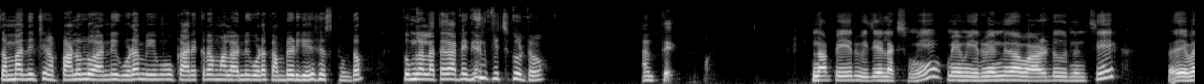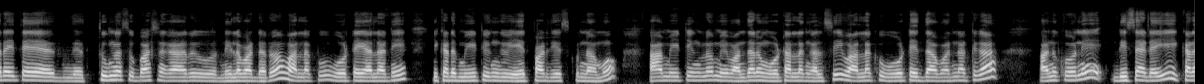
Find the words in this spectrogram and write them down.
సంబంధించిన పనులు అన్నీ కూడా మేము కార్యక్రమాలు అన్నీ కూడా కంప్లీట్ చేసేసుకుంటాం. తుమ్ల లత గారిని గెలిపించుకుంటాం. అంతే. నా పేరు విజయలక్ష్మి. మేము ఇరవై ఎనిమిదవ వార్డు నుంచి ఎవరైతే తుంగ సుభాష్ గారు నిలబడ్డారో వాళ్ళకు ఓటేయాలని ఇక్కడ మీటింగ్ ఏర్పాటు చేసుకున్నాము. ఆ మీటింగ్లో మేము అందరం ఓటర్లం కలిసి వాళ్ళకు ఓటేద్దాం అన్నట్టుగా అనుకొని డిసైడ్ అయ్యి ఇక్కడ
